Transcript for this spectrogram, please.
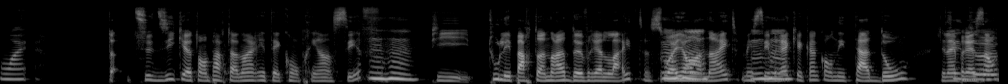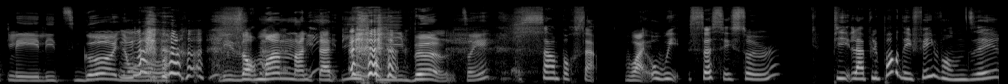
Ouais. Tu dis que ton partenaire était compréhensif, Mhm. puis tous les partenaires devraient l'être, soyons Mhm. honnêtes, mais c'est Mhm. vrai que quand on est ado, j'ai l'impression que les, les petits gars, ils ont les hormones dans le tapis, puis ils veulent, tu sais. 100 Ouais. Oui, ça, c'est sûr. Puis la plupart des filles vont me dire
